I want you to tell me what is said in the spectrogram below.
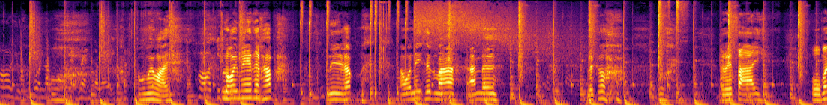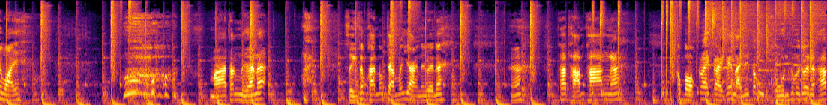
พ่ออยู่ข้างบนแล้วพ่อแข็งแรงกว่าเราอีกค่ะโอ้ไม่ไหวพ่อกินร้อยเมตรนะครับ นี่ครับ เอาอันนี้ขึ้นมาอันหนึ่งแล้วก็โอ้ยอะไรทราย โอ้ไม่ไหวโอ้มาทางเหนือนะ สิ่งสำคัญต้องจำไว้อย่างหนึ่งเลยนะฮะ ถ้าถามทางนะ เขาบอกใกล้ๆแค่ไหนนี่ต้องคูณเข้าไปด้วยนะครับ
